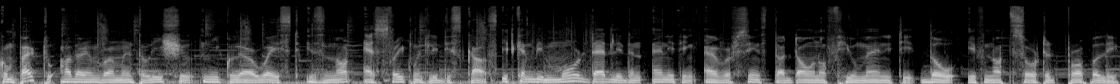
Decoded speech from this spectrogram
Compared to other environmental issues, nuclear waste is not as frequently discussed. It can be more deadly than anything ever since the dawn of humanity, though if not sorted properly.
